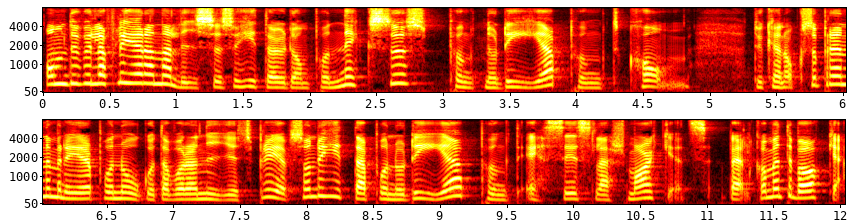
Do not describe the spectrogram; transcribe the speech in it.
Om du vill ha fler analyser så hittar du dem på nexus.nordea.com. Du kan också prenumerera på något av våra nyhetsbrev som du hittar på nordea.se markets. Välkommen tillbaka!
